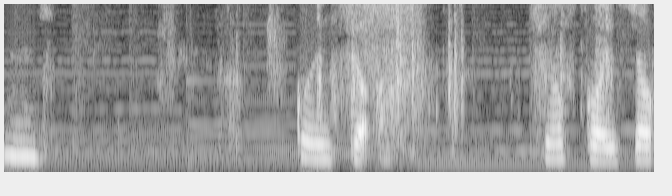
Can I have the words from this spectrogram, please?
うん。こいしょ。よっこいしょ。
